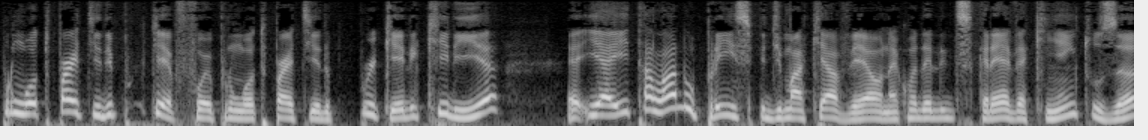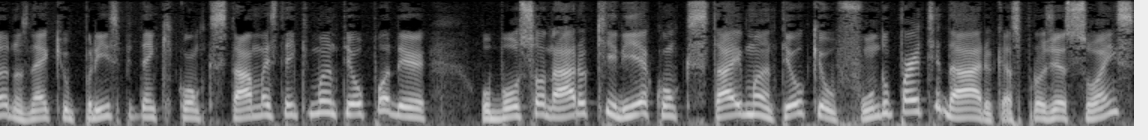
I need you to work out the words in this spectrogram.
para um outro partido. E por que foi para um outro partido? Porque ele queria. Eh, e aí tá lá no Príncipe de Maquiavel, né, quando ele descreve há 500 anos, né, que o príncipe tem que conquistar, mas tem que manter o poder. O Bolsonaro queria conquistar e manter o que o fundo partidário, que as projeções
